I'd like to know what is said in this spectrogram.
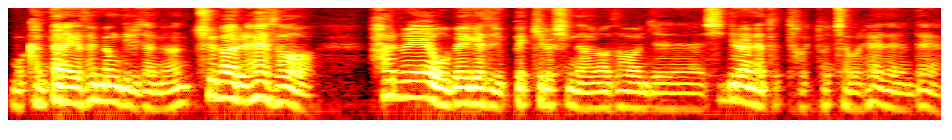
뭐 간단하게 설명드리자면 출발을 해서 하루에 500에서 600km씩 나눠서 이제 10일 안에 도, 도착을 해야 되는데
